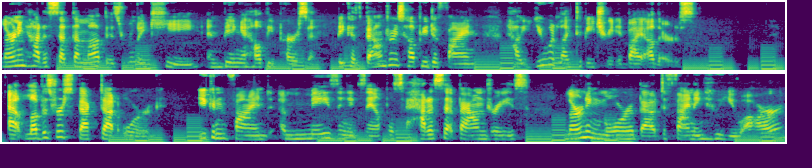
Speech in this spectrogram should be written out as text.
Learning how to set them up is really key in being a healthy person because boundaries help you define how you would like to be treated by others. At loveisrespect.org, you can find amazing examples of how to set boundaries, learning more about defining who you are,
